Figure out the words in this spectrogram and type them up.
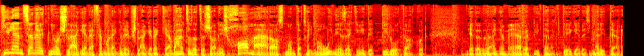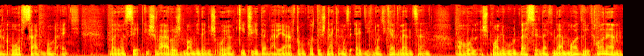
95-8 Sláger FM a legnagyobb slágerekkel változatosan, és ha már azt mondtad, hogy ma úgy nézek ki, mint egy pilóta, akkor gyere drágám, elrepítelek téged egy mediterrán országban, egy nagyon szép kis városban, ami nem is olyan kicsi, de már jártunk ott, és nekem az egyik nagy kedvencem, ahol spanyolul beszélnek, nem Madrid, hanem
